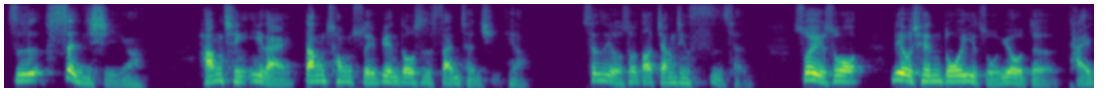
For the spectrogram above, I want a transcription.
之盛行啊，行情一来，当冲随便都是三成起跳，甚至有时候到将近四成。所以说，六千多亿左右的台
